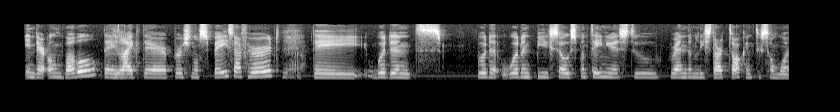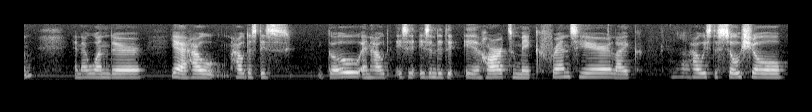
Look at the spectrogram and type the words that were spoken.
in their own bubble. They yeah. like their personal space. I've heard. Yeah. They wouldn't wouldn't wouldn't be so spontaneous to randomly start talking to someone. And i wonder yeah how how does this go? And how is it isn't it uh, hard to make friends here? Like yeah. how is the social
